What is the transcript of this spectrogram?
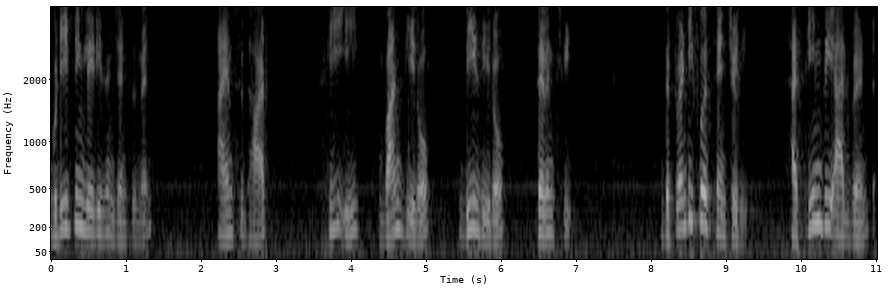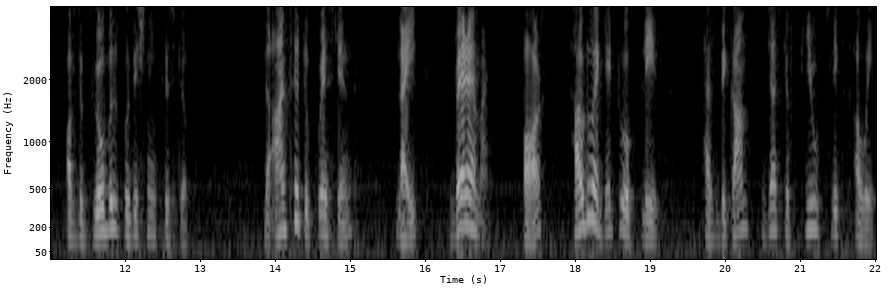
Good evening, ladies and gentlemen. I am Siddharth, E CE10B073. The 21st century has seen the advent of the global positioning system. The answer to questions like where am I or how do I get to a place have become just a few flicks away.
